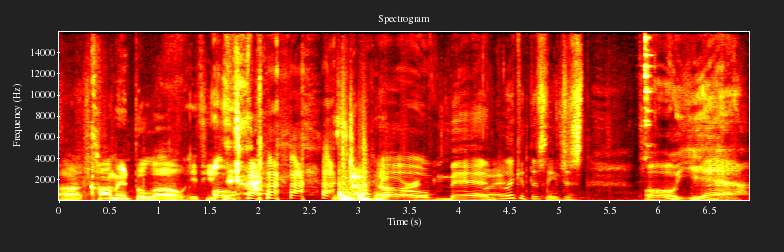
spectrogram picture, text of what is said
Uh, comment below if you. Oh. think it's not gonna Oh work. man, But- look at this thing. Just oh yeah.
